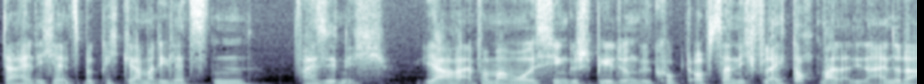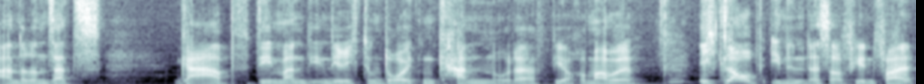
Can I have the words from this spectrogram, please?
da hätte ich ja jetzt wirklich gerne mal die letzten, weiß ich nicht, Jahre einfach mal Mäuschen gespielt und geguckt, ob es da nicht vielleicht doch mal den einen oder anderen Satz gab, den man in die Richtung deuten kann oder wie auch immer. Aber ich glaube Ihnen das auf jeden Fall.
